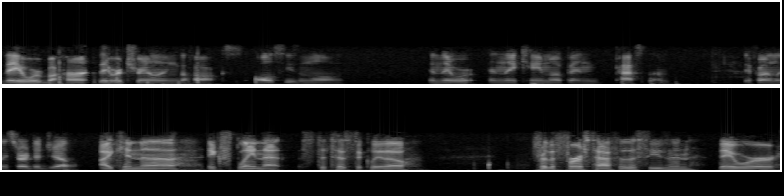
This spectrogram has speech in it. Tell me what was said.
they were behind, they were trailing the Hawks all season long, and they were and they came up and passed them. They finally started to gel. I can uh, explain that statistically, though. For the first half of the season, they were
